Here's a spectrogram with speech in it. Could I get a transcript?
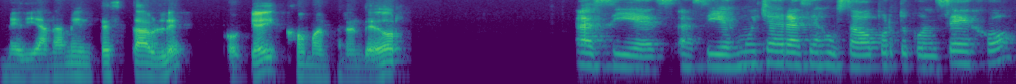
medianamente estable, ¿ok? Como emprendedor. Así es, así es. Muchas gracias, Gustavo, por tu consejo.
